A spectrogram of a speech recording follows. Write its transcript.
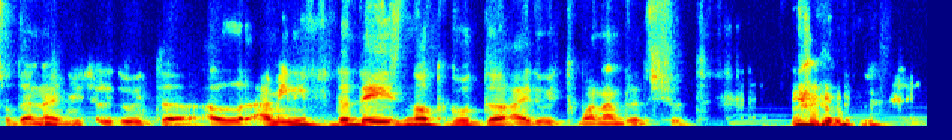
So then I Mhm. usually do it. Uh, I'll- mean, if the day is not good, I do it 100 shoot.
